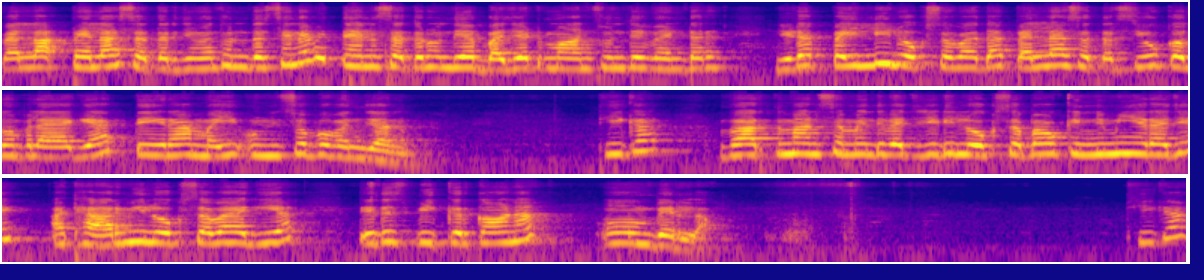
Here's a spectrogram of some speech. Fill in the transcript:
ਪਹਿਲਾ ਪਹਿਲਾ ਸਤਰ ਜਿਵੇਂ ਤੁਹਾਨੂੰ ਦੱਸਿਆ ਨਾ ਵੀ ਤਿੰਨ ਸਤਰ ਹੁੰਦੇ ਆ ਬਜਟ ਮਾਨਸੂਨ ਤੇ ਵਿੰਟਰ ਜਿਹੜਾ ਪਹਿਲੀ ਲੋਕ ਸਭਾ ਦਾ ਪਹਿਲਾ ਸਤਰ ਸੀ ਉਹ ਕਦੋਂ ਬੁਲਾਇਆ ਗਿਆ? 13 ਮਈ 1952 ਨੂੰ। ਠੀਕ ਆ? ਵਰਤਮਾਨ ਸਮੇਂ ਦੇ ਵਿੱਚ ਜਿਹੜੀ ਲੋਕ ਸਭਾ ਉਹ ਕਿੰਨਵੀਂ ਹੈ ਰਾਜੇ? 18ਵੀਂ ਲੋਕ ਸਭਾ ਹੈਗੀ ਆ। ਤੇ ਇਹਦੇ ਸਪੀਕਰ ਕੌਣ ਆ? ਓਮ ਬਿਰਲਾ। ਠੀਕ ਆ?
